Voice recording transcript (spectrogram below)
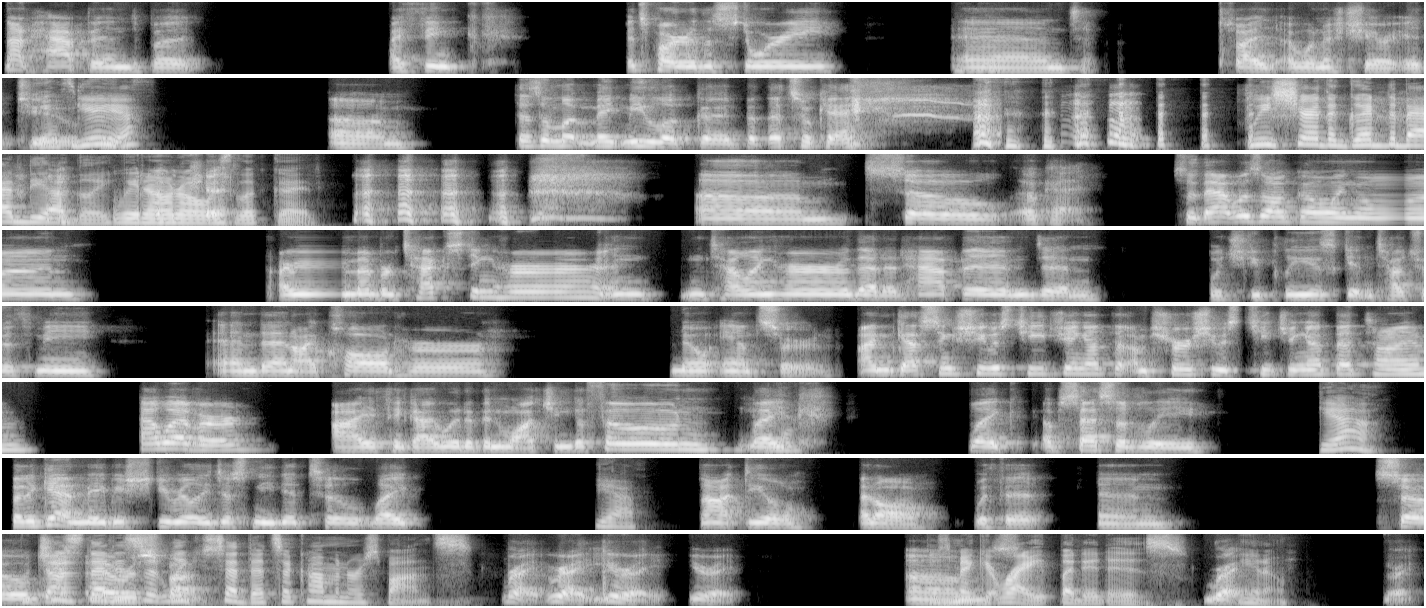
Not happened, but I think it's part of the story, Mhm. and so I, I want to share it too. Yes, Yeah, yeah. Um, doesn't look make me look good, but that's okay. We share the good, the bad, and the ugly. We don't always look good. um so okay so that was all going on i remember texting her and, and telling her that it happened and would she please get in touch with me? And then i called her no answer. I'm guessing she was teaching at the i'm sure she was teaching at that time. However i think i would have been watching the phone like like obsessively. Yeah, but again maybe she really just needed to like yeah. not deal at all with it and so Which is that is like you said, that's a common response. right right you're right you're right Um, Doesn't make it right, but it is. right. You know. Right.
